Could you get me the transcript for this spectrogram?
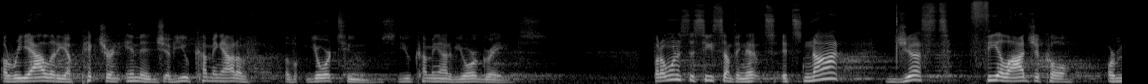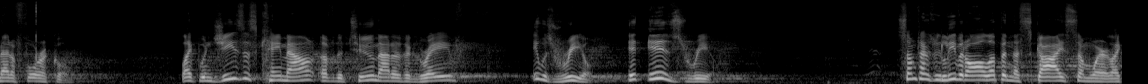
a reality, a picture, an image of you coming out of of your tombs, you coming out of your graves. But I want us to see something that it's, it's not just theological or metaphorical. Like when Jesus came out of the tomb, out of the grave, it was real. It is real. Sometimes we leave it all up in the sky somewhere, like,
